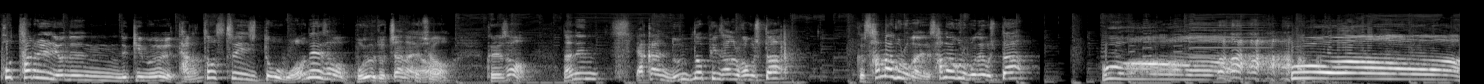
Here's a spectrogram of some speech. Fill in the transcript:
포탈을 여는 느낌을 닥터 스트레인지 또 원에서 보여줬잖아요. 그쵸. 래서 나는 약간 눈 덮인 산으로 가고 싶다. 그 사막으로 가요. 사막으로 보내고 싶다. 우와! 우와!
